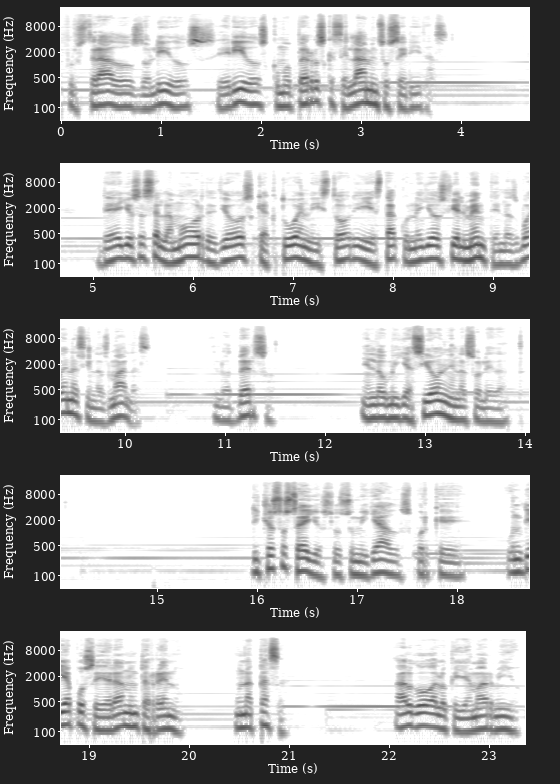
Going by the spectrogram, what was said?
frustrados, dolidos, heridos como perros que se lamen sus heridas. De ellos es el amor de Dios que actúa en la historia y está con ellos fielmente en las buenas y en las malas, en lo adverso, en la humillación y en la soledad. Dichosos ellos, los humillados, porque un día poseerán un terreno, una casa, algo a lo que llamar mío,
